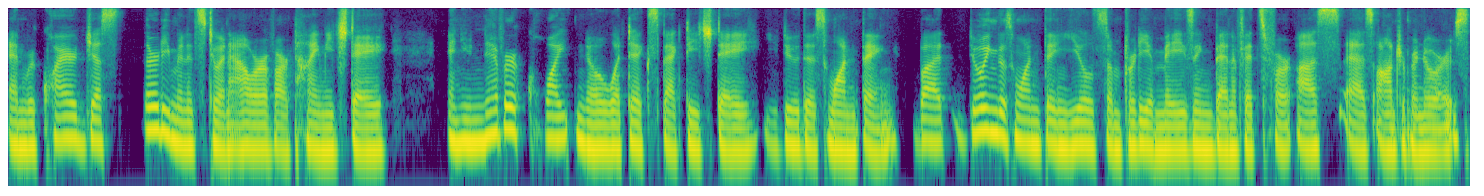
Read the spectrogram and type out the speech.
and required just 30 minutes to an hour of our time each day. And you never quite know what to expect each day you do this one thing. But doing this one thing yields some pretty amazing benefits for us as entrepreneurs.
